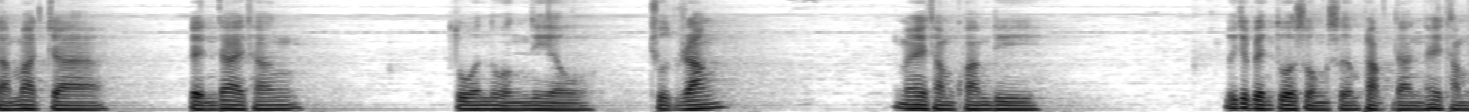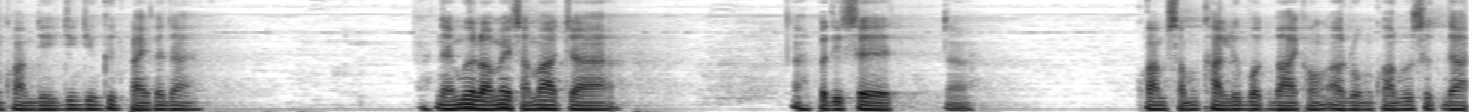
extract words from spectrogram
สามารถจะเป็นได้ทั้งตัวหน่วงเหนียว ฉุดรั้ง ไม่ให้ทำความดี หรือจะเป็นตัวส่งเสริมผลักดันให้ทำความดียิ่งยิ่งขึ้นไปก็ได้ ในเมื่อเราไม่สามารถจะปฏิเสธนะความสำคัญหรือบทบาทของอารมณ์ความรู้สึกได้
